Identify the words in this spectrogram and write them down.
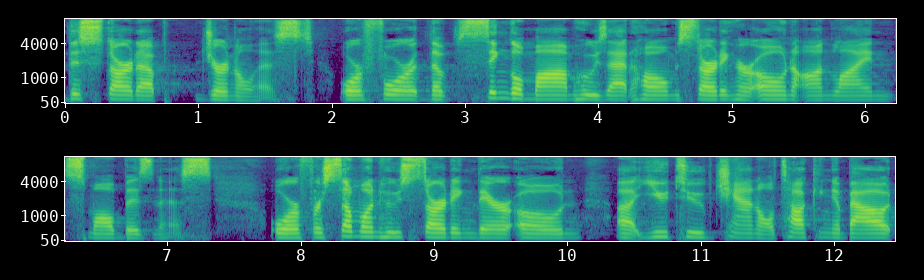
the startup journalist or for the single mom who's at home starting her own online small business, or for someone who's starting their own uh, YouTube channel talking about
